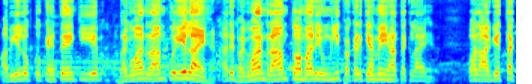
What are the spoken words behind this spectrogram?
अब ये लोग तो कहते हैं कि ये भगवान राम को ये लाए हैं। अरे भगवान राम तो हमारी उंगली पकड़ के हमें यहाँ तक लाए हैं। और आगे तक,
